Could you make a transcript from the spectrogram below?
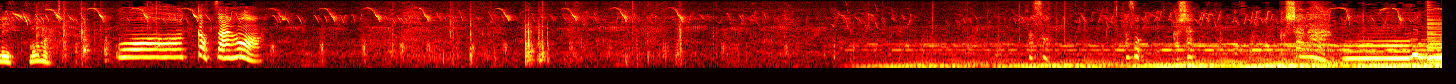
三，嘛。我够赞吼。阿叔，阿叔，阿山，阿山啦！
